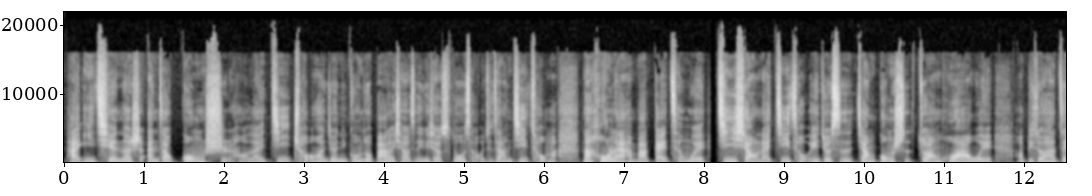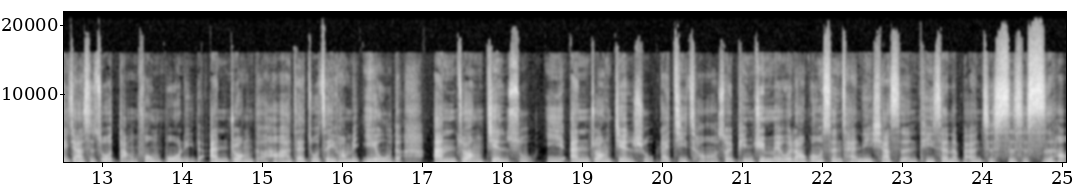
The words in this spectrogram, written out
它以前呢是按照工时哈来计酬哈，就你工作八个小时，一个小时多少，我就这样计酬嘛。那后来他把它改成为绩效来计酬，也就是将工时转化为啊，比如说他这家是做挡风玻璃的安装的哈，他在做这一方面业务的安装件数。一安装件数来计酬哦，所以平均每位劳工生产力吓死人提升了百分之四十四哈，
